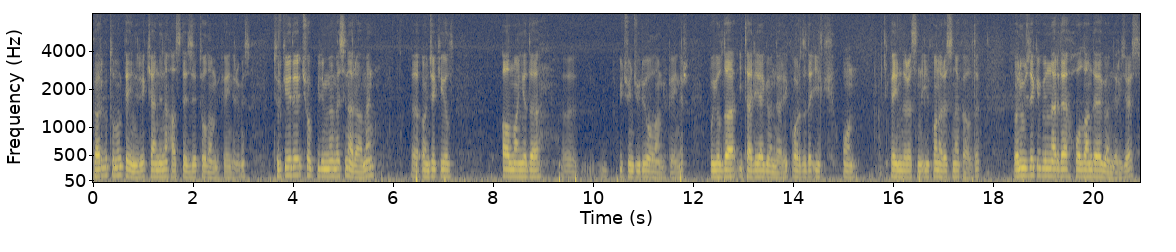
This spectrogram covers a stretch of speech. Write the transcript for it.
Kargı tulum peyniri kendine has lezzeti olan bir peynirimiz. Türkiye'de çok bilinmemesine rağmen e, önceki yıl Almanya'da e, üçüncülüğü olan bir peynir. Bu yılda İtalya'ya gönderdik. Orada da ilk 10 peynir arasında ilk 10 arasına kaldı. Önümüzdeki günlerde Hollanda'ya göndereceğiz.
